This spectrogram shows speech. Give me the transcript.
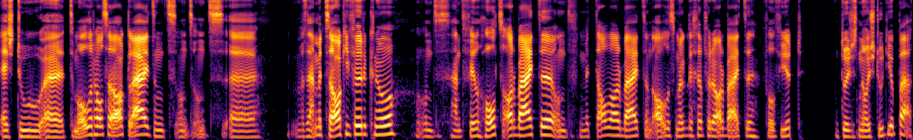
hast du äh, die Mollerhose angelegt und, und, und äh, was haben wir, die Sagi vorgenommen und haben viel Holzarbeiten und Metallarbeiten und alles mögliche für Arbeiten vollführt. Und du hast ein neues Studio gebaut.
